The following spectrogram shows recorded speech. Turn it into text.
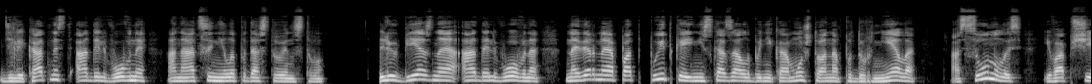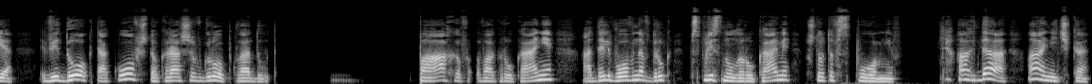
деликатность Ады Львовны она оценила по достоинству. Любезная Ада Львовна, наверное, под пыткой не сказала бы никому, что она подурнела, осунулась и вообще видок таков, что краши в гроб кладут. Пахов вокруг Ани, Ада Львовна вдруг всплеснула руками, что-то вспомнив. «Ах да, Анечка!»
